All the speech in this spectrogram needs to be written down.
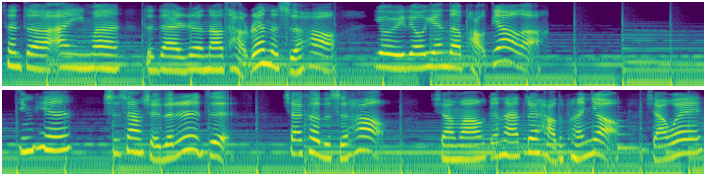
趁着阿姨们正在热闹讨论的时候，又一溜烟的跑掉了。今天是上学的日子，下课的时候，小毛跟他最好的朋友小薇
